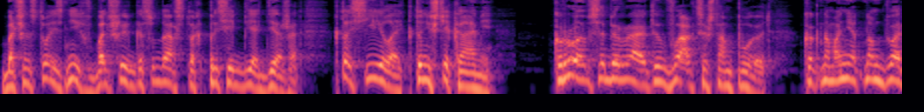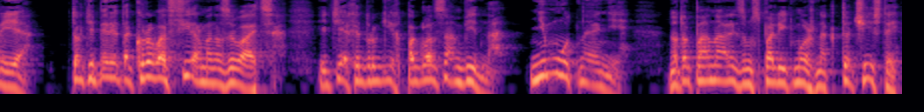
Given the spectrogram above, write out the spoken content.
Большинство из них в больших государствах при себе держат. Кто силой, кто ништяками. Кровь собирают и в акции штампуют, как на монетном дворе. Так теперь это кровоферма называется. И тех, и других по глазам видно. Не мутные они. Но только по анализам спалить можно, кто чистый,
